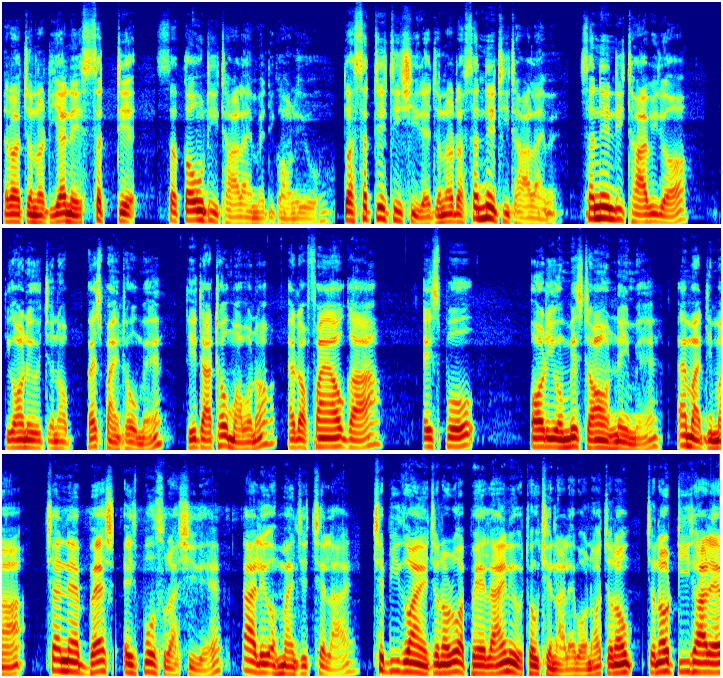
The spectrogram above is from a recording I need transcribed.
အဲ့တော့ကျွန်တော်ဒီကနေ17 73ထိထားလိုက်မယ်ဒီကောင်လေးကိုသူက17ထိရှိတယ်ကျွန်တော်တို့12ထိထားလိုက်မယ်12ထိထားပြီးတော့ဒီကောင်လေးကိုကျွန်တော် batch file ထုတ်မယ် data ထုတ်မှာပေါ့နော်အဲ့တော့ file အောက်က export audio mix down နှိပ်မယ်အဲ့မှာဒီမှာ channel batch export ဆိုတာရှိတယ်အဲ့ဒါလေးကိုအမှန်ချစ်ချစ်လိုက်ချစ်ပြီးသွားရင်ကျွန်တော်တို့ကဘယ် line တွေကိုထုတ်ချင်တာလဲပေါ့နော်ကျွန်တော်ကျွန်တော်တီးထားတဲ့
